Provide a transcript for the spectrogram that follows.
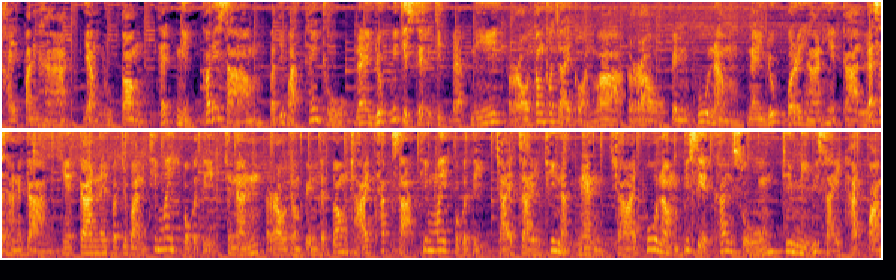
ไขปัญหาอย่างถูกต้อง เทคนิคข้อที่ 3 ปฏิบัติให้ถูกในยุควิกฤตเศรษฐกิจแบบนี้ เราต้องเข้าใจก่อนว่า เราเป็นผู้นำในยุคบริหารเหตุการณ์และสถานการณ์ เหตุการณ์ในปัจจุบันที่ไม่ปกติ ฉะนั้นเราจำเป็นจะต้องใช้ทักษะที่ไม่ปกติ ใช้ใจที่หนักแน่น ใช้ผู้นำพิเศษขั้นสูง ที่มีวิสัยทัศน์ความ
